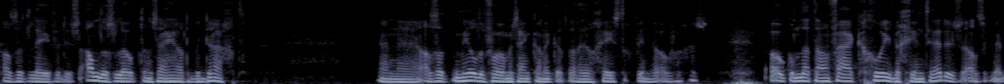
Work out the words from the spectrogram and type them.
als het leven dus anders loopt dan zij hadden bedacht. En eh, als het milde vormen zijn, kan ik dat wel heel geestig vinden overigens. Ook omdat dan vaak groei begint. Hè? Dus als ik, met,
